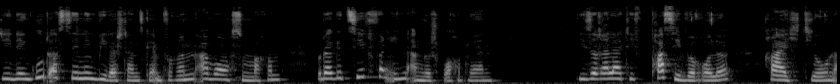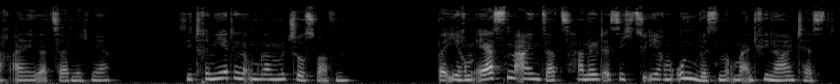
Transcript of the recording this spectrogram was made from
die den gut aussehenden Widerstandskämpferinnen Avancen machen oder gezielt von ihnen angesprochen werden. Diese relativ passive Rolle reicht Jo nach einiger Zeit nicht mehr. Sie trainiert den Umgang mit Schusswaffen. Bei ihrem ersten Einsatz handelt es sich zu ihrem Unwissen um einen finalen Test.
